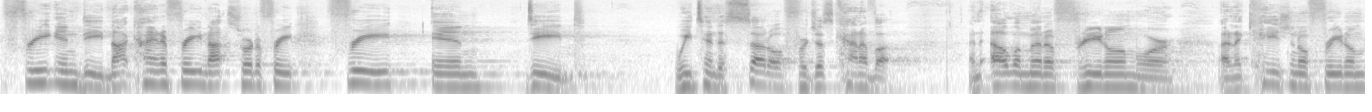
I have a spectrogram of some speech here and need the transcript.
Free indeed, not kind of free, not sort of free, free indeed. We tend to settle for just kind of a, an element of freedom or an occasional freedom.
